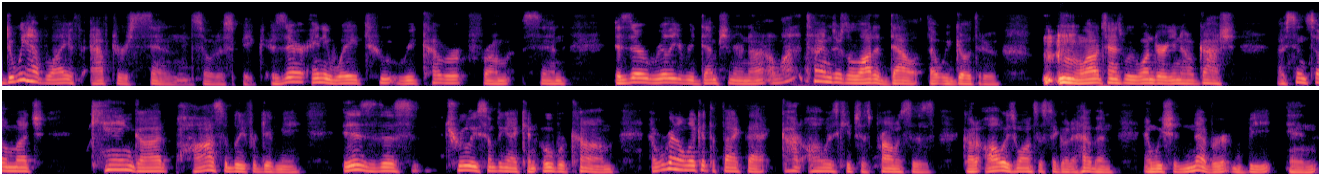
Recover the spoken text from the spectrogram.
do we have life after sin, so to speak? Is there any way to recover from sin? Is there really redemption or not? A lot of times there's a lot of doubt that we go through. a lot of times we wonder, you know, gosh, I've sinned so much. Can God possibly forgive me? Is this truly something I can overcome? And we're going to look at the fact that God always keeps his promises. God always wants us to go to heaven, and we should never be in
